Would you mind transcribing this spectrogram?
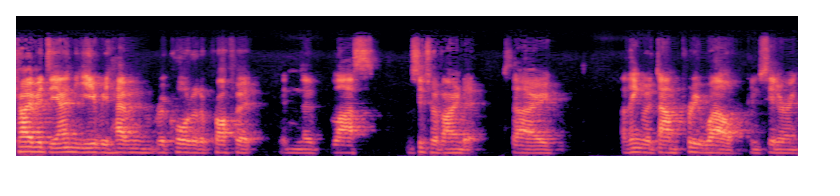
COVID's the only year we haven't recorded a profit in the last since we've owned it. So I think we've done pretty well considering.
